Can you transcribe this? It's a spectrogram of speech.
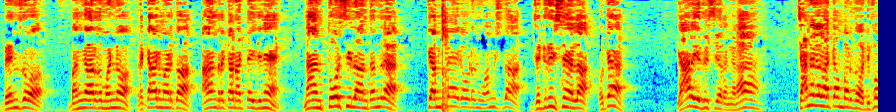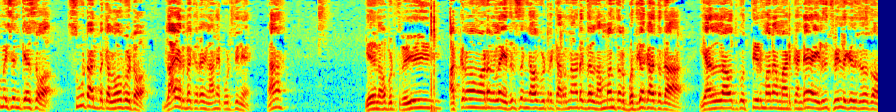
ಬೆನ್ಸು, ಬಂಗಾರದ ಮಣ್ಣು ರೆಕಾರ್ಡ್ ಮಾಡ್ಕೋ. ಆನ್ ರೆಕಾರ್ಡ್ ಆಗ್ತಾ ಇದ್ದೀನಿ. ನಾನು ತೋರಿಸಿಲ್ಲ ಅಂತಂದ್ರೆ ಕೆಂಪೇಗೌಡನ ವಂಶದ ಜಗದೀಶ್ನೇ ಅಲ್ಲ. ಓಕೆ? ಯಾರು ಎದುರಿಸ್ತೀಯ ರಂಗಣ? ಚಾನೆಲ್ ಅಲ್ಲಿ ಹಾಕೊಂಬಾರ್ದು. ಡಿಫಾರ್ಮೇಶನ್ ಕೇಸು ಸೂಟ್ ಹಾಕ್ಬೇಕಲ್ಲ ಹೋಗ್ಬಿಟ್ಟು. ಲಾಯರ್ ಬೇಕಾದ್ರೆ ನಾನೇ ಕೊಡ್ತೀನಿ. ಹಾ? ಏನಾಗ್ಬಿಡ್ತ್ರಿ ಅಕ್ರಮ ಮಾಡೋರೆಲ್ಲ ಎದುರ್ಸಂಗ್ ಆಗ್ಬಿಟ್ರೆ ಕರ್ನಾಟಕದಲ್ಲಿ ನಮ್ಮಂತರ ಬದುಕಾಗ್ತದ ಎಲ್ಲದಕ್ಕೂ ತೀರ್ಮಾನ ಮಾಡ್ಕೊಂಡೆ ಇಲ್ಲಿ ಫೀಲ್ಡ್ ಇಳಿದಿರೋದು.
